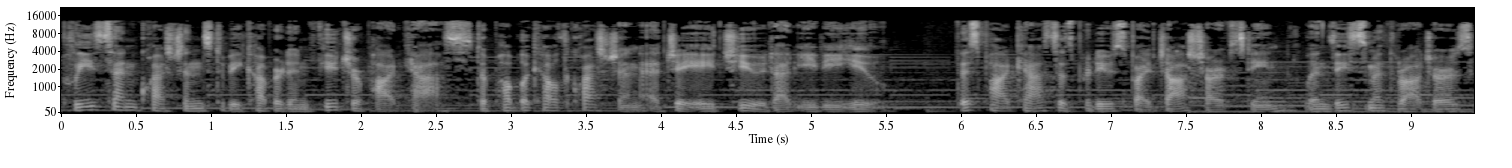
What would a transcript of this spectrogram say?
Please send questions to be covered in future podcasts to publichealthquestion at jhu.edu. This podcast is produced by Josh Sharfstein, Lindsay Smith Rogers,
